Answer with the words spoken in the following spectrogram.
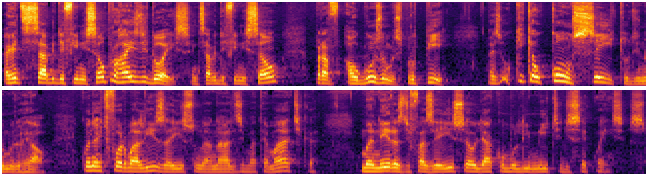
A gente sabe definição para o raiz de 2, a gente sabe definição para alguns números, para o π. Mas o que é o conceito de número real? Quando a gente formaliza isso na análise matemática, maneiras de fazer isso é olhar como limite de sequências.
